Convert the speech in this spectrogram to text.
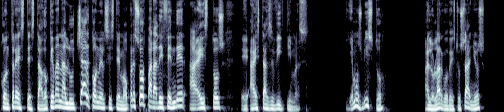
contra este Estado, que van a luchar con el sistema opresor para defender a, estos, eh, a estas víctimas. Y hemos visto a lo largo de estos años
